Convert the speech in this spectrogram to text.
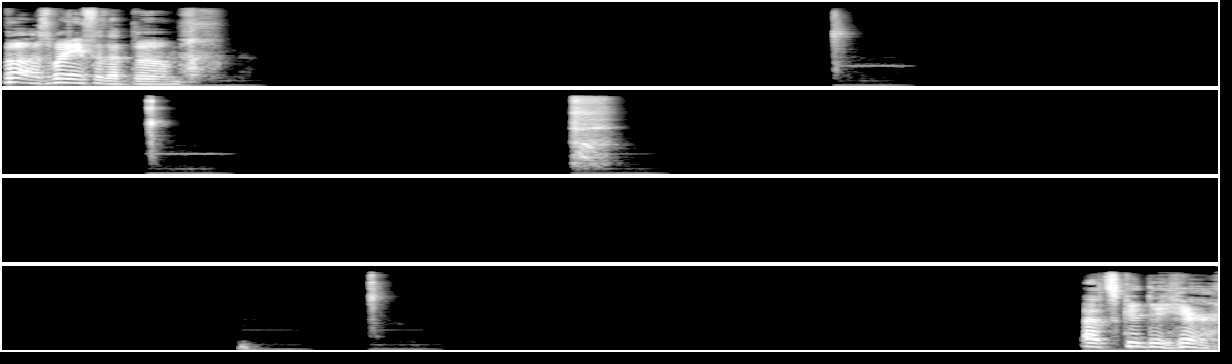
Oh, I was waiting for the boom. That's good to hear.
